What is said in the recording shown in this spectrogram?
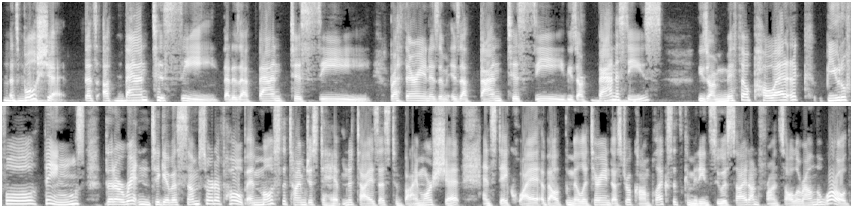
That's mm-hmm. bullshit. That's a mm-hmm. fantasy. That is a fantasy. Breatharianism is a fantasy. These are mm-hmm. fantasies. These are mythopoetic, beautiful things that are written to give us some sort of hope, and most of the time just to hypnotize us to buy more shit and stay quiet about the military industrial complex that's committing suicide on fronts all around the world.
